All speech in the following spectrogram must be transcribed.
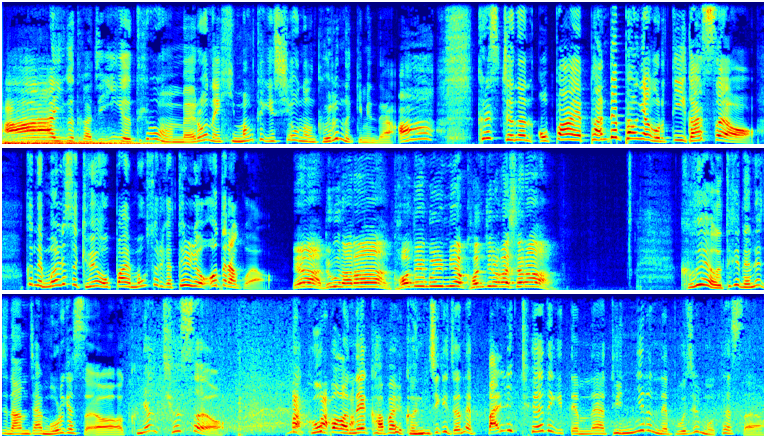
아 이거 어떡하지? 이게 어떻게 보면 메론에 희망택이 씌우는 그런 느낌인데. 아 그래서 저는 오빠의 반대 방향으로 뛰갔어요. 근데 멀리서 교회 오빠의 목소리가 들려오더라고요. 야, 누구 나랑 거대 물명 건지러 갈 사람! 그 후에 어떻게 됐는지 난잘 모르겠어요. 그냥 튀었어요. 그 오빠가 내 가발 건지기 전에 빨리 튀어야 되기 때문에 뒷일은 내 보질 못했어요.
